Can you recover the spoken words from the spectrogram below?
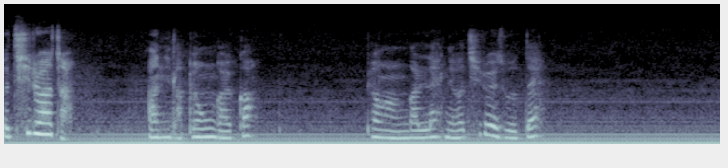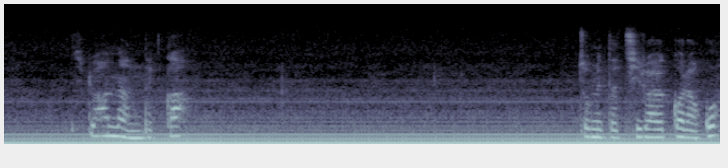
야, 치료하자. 아니, 나 병원 갈까? 병 안 갈래? 내가 치료해줘도 돼? 치료하면 안 될까? 좀 이따 치료할 거라고?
